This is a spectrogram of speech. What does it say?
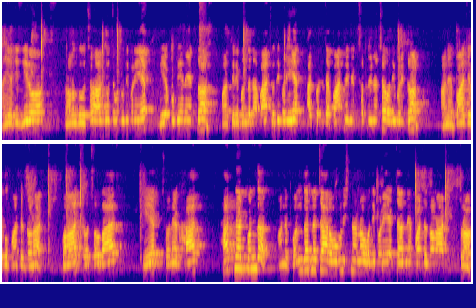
અહીંયાથી જીરો ત્રણ દુ છ, આઠ દુ, ચૌદ સુધી પડી એક, બે એક બે ને ત્રણ. પાંચ તેરી પંદર ના પાંચ સુધી પડી એક, આઠ પંચા પાંત્રીસ એક છત્રીસ ના છ સુધી પડી ત્રણ. અને પાંચ એક પાંચ ત્રણ આઠ. પાંચ, છ છ, બાર, એક, છ ને સાત. સાત ને આઠ પંદર. અને પંદર ને ચાર, ઓગણીસ ના નવ વધી પડી એક, ચાર ને પાંચ, ત્રણ, આઠ, ત્રણ.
